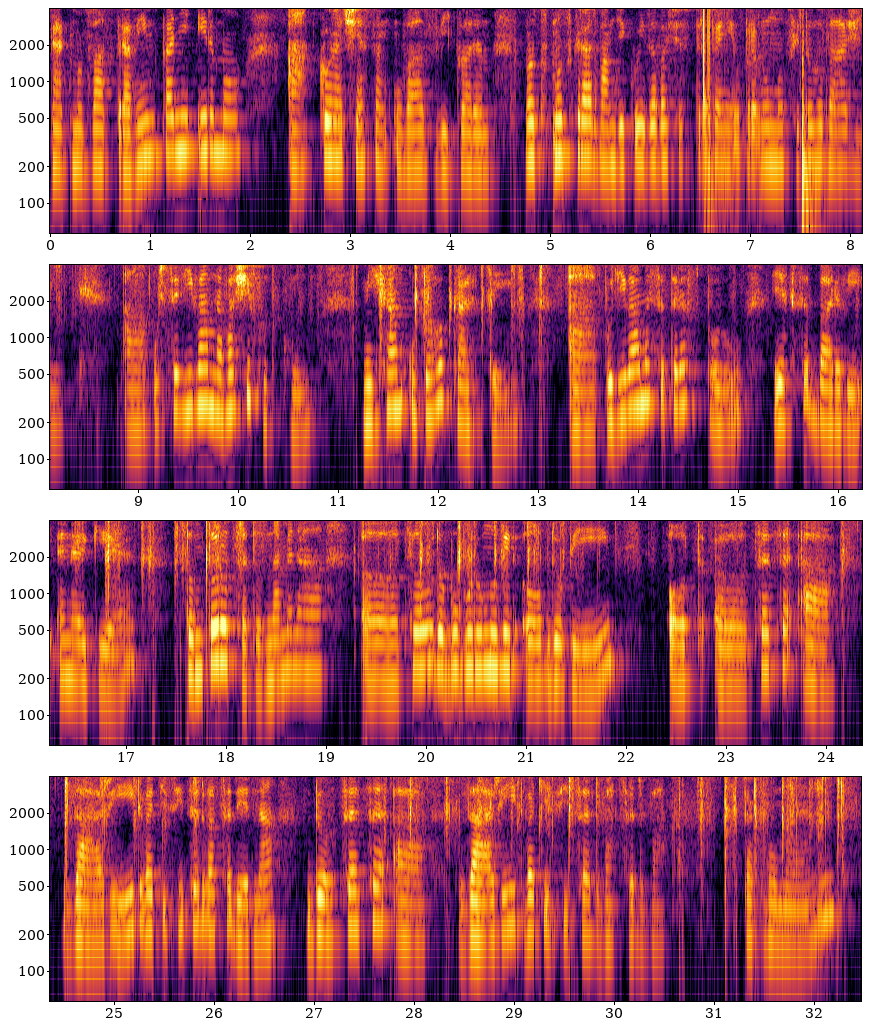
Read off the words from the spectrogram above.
Tak moc vás zdravím, paní Irmo, a konečně jsem u vás s výkladem. Moc, moc krát vám děkuji za vaše strpení, opravdu moc si toho vážím. A už se dívám na vaši fotku, míchám u toho karty a podíváme se teda spolu, jak se barví energie v tomto roce. To znamená, uh, celou dobu budu mluvit o období od uh, cca září 2021 do cca září 2022. Tak moment.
